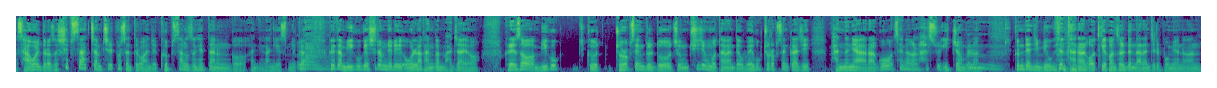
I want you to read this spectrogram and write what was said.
4월 들어서 14.7%로 완전 급상승했다는 거 아니, 아니겠습니까? 네. 그러니까 미국의 실업률이 올라간 건 맞아요. 그래서 미국 그 졸업생들도 지금 취직 못 하는데 외국 졸업생까지 받느냐라고 생각을 할 수 있죠, 물론. 음. 그런데 이제 미국이라는 나라가 어떻게 건설된 나라인지를 보면은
